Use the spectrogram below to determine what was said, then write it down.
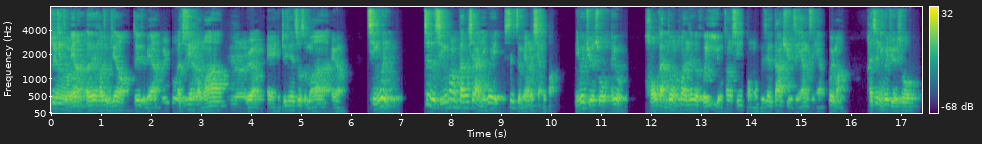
最近怎么样？哎，好久不见哦，最近怎么样？啊，最近好吗？有没有？哎，最近在做什么啊？哎呀，请问。这个情况当下你会是怎么样的想法？你会觉得说，哎呦，好感动，突然那个回忆涌上心头，我们现在大学怎样怎样，会吗？还是你会觉得说，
